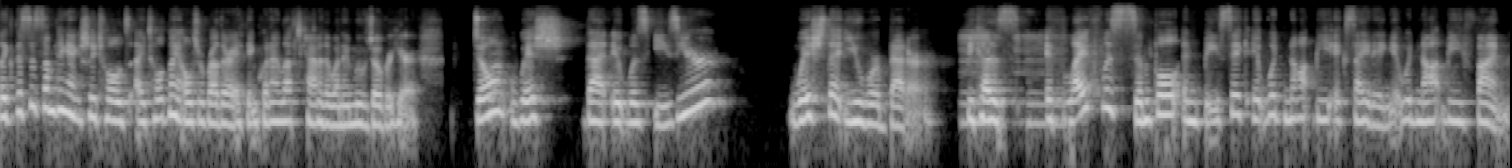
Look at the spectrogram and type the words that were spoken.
like this is something I actually told I told my older brother I think when I left Canada when I moved over here. Don't wish that it was easier, wish that you were better. Because mm-hmm. if life was simple and basic, it would not be exciting. It would not be fun.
